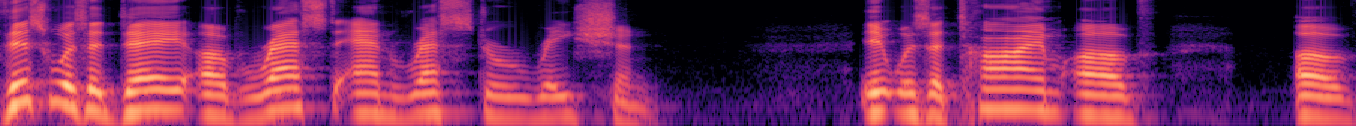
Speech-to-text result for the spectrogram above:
This was a day of rest and restoration. It was a time of, of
